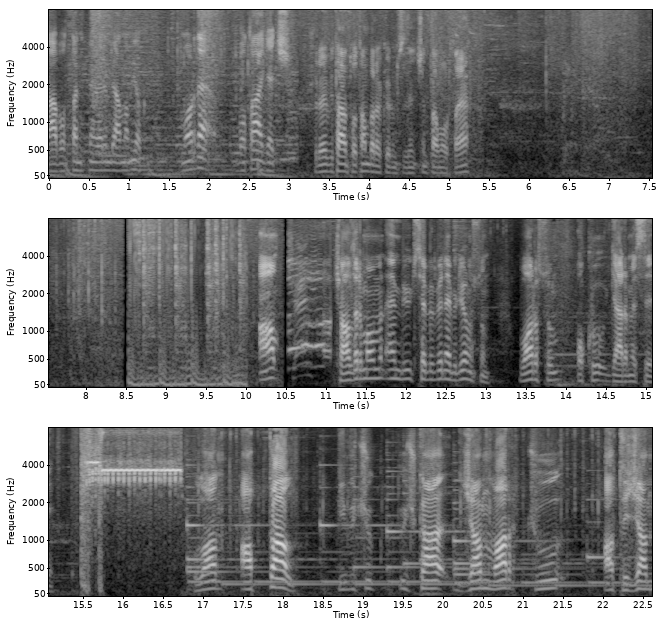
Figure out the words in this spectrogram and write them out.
Daha bottan gitmelerin bir anlamı yok. Orada bota geç. Şuraya bir tane totem bırakıyorum sizin için tam ortaya. Am Çaldırmamın en büyük sebebi ne biliyor musun? Varus'un oku germesi. Ulan aptal. Bir buçuk 3K can var. Q atacan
